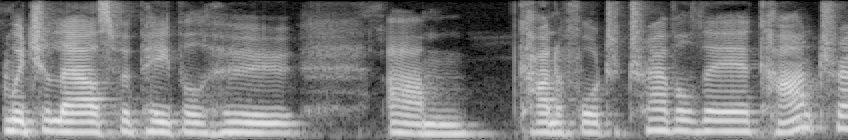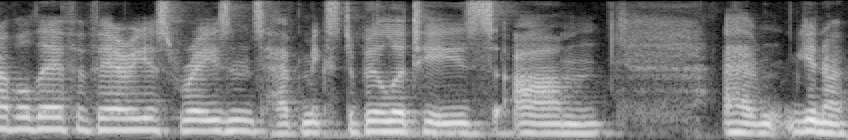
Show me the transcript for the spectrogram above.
which allows for people who um, can't afford to travel there, can't travel there for various reasons, have mixed abilities. Um, and you know,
